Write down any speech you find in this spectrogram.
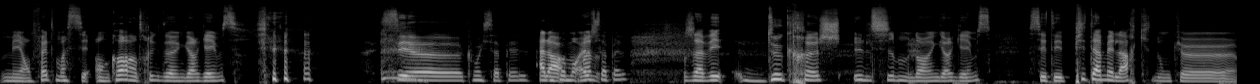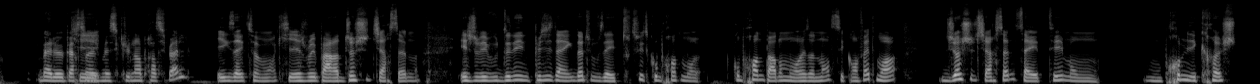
Mais en fait, moi, c'est encore un truc de Hunger Games. c'est comment il s'appelle? Alors, comment elle s'appelle? J'avais deux crushs ultimes dans Hunger Games. C'était Pita Mellark, donc bah, le personnage masculin principal. Exactement, qui est joué par Josh Hutcherson. Et je vais vous donner une petite anecdote. Vous allez tout de suite comprendre mon, comprendre, pardon, mon raisonnement. C'est qu'en fait, moi, Josh Hutcherson, ça a été mon, mon premier crush,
